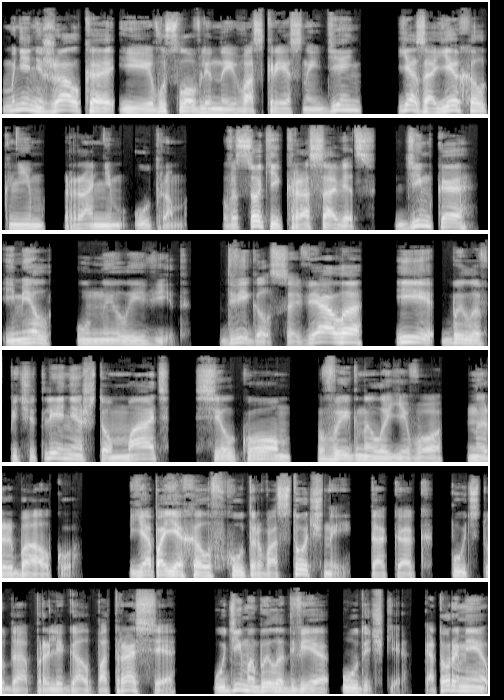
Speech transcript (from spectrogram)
Мне не жалко, и в условленный воскресный день я заехал к ним ранним утром. Высокий красавец Димка имел унылый вид, двигался вяло, и было впечатление, что мать силком выгнала его на рыбалку. Я поехал в хутор Восточный, так как путь туда пролегал по трассе, у Димы было две удочки, которыми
